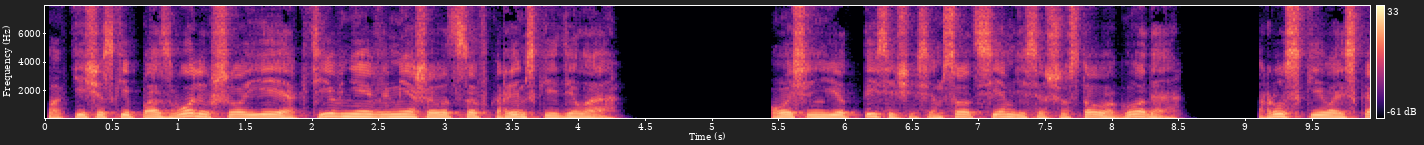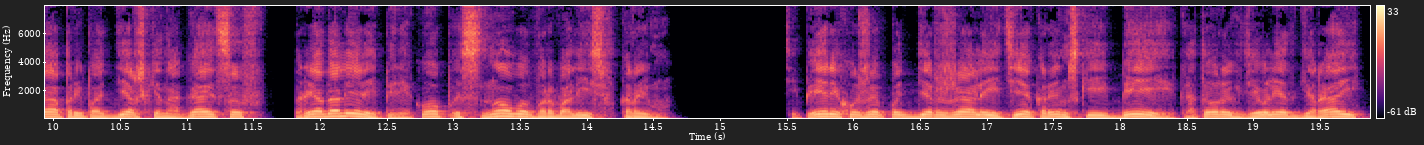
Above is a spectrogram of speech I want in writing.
фактически позволившего ей активнее вмешиваться в крымские дела. Осенью 1776 года русские войска при поддержке нагайцев преодолели Перекоп и снова ворвались в Крым. Теперь их уже поддержали и те крымские беи, которых Девлет-Герай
